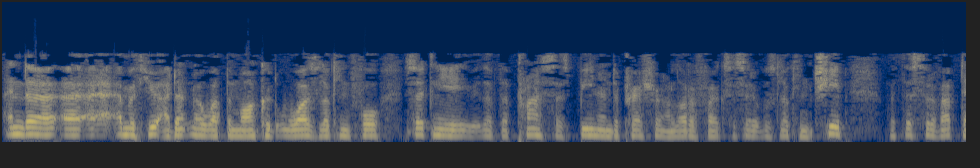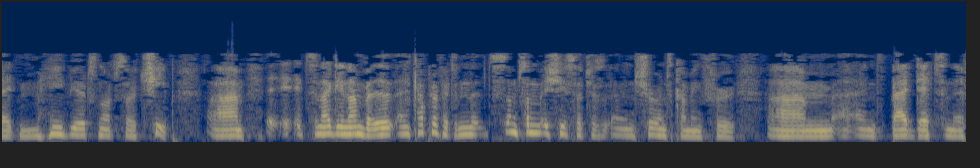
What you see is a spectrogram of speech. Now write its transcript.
And uh, uh, I'm with you. I don't know what the market was looking for. Certainly, the, the price has been under pressure, and a lot of folks have said it was looking cheap. With this sort of update, maybe it's not so cheap. Um, it, it's an ugly number, and a couple of it, and some some issues such as insurance coming through, um, and bad debts in their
